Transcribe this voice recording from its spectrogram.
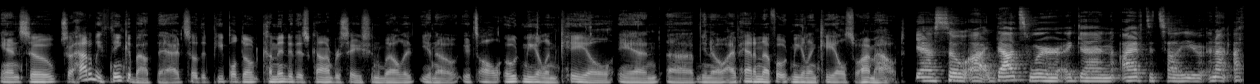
And so, so how do we think about that so that people don't come into this conversation? Well, it, you know, it's all oatmeal and kale, and uh, you know, I've had enough oatmeal and kale, so I'm out. Yeah, so uh, that's where again I have to tell you, and I, I,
